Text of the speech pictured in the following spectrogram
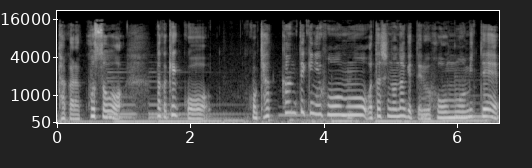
たからこそなんか結構こう客観的にフォームを私の投げてるフォームを見て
